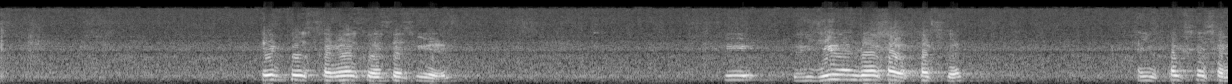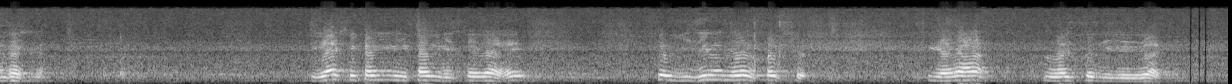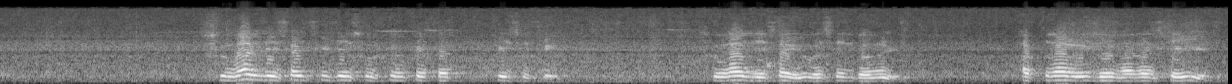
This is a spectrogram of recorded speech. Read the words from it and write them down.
एक गोष्ट सगळ्यात महत्वाची आहे की विधिमंडळाचा पक्ष आणि पक्ष संघटना या ठिकाणी निकाल घेतलेला आहे. तो विधिमंडळ पक्ष याला महत्त्व दिलेलं आहे. सुभाष देसाईचे जे सुप्रीम कोर्टात तेच होते सुभाष देसाई वसंत गव्हर्नमेंट अकरा मे दोन हजार तेवीस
